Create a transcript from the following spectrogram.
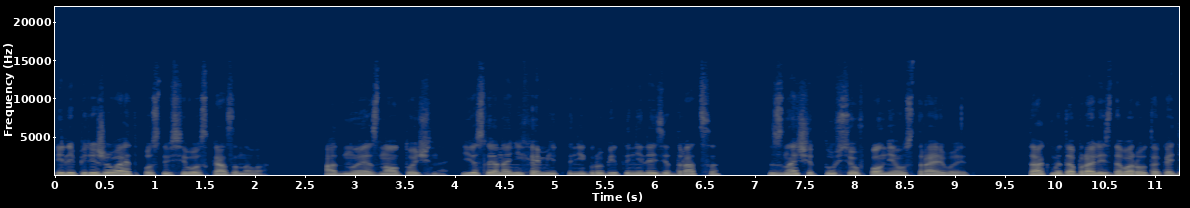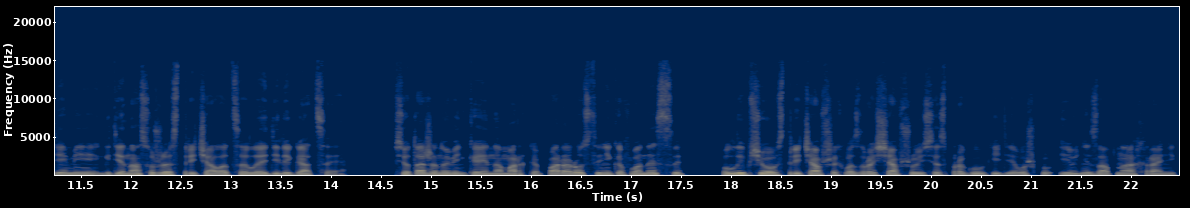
или переживает после всего сказанного. Одно я знал точно. Если она не хамит, не грубит и не лезет драться, значит, ту все вполне устраивает. Так мы добрались до ворот Академии, где нас уже встречала целая делегация. Все та же новенькая иномарка, пара родственников Ванессы, улыбчиво встречавших возвращавшуюся с прогулки девушку и внезапно охранник.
